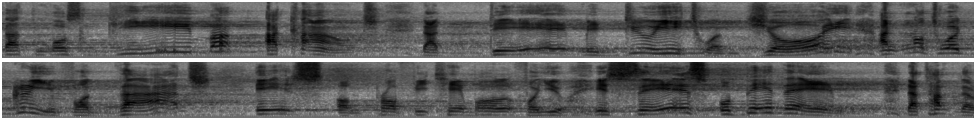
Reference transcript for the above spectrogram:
that must give account, that they may do it with joy and not with grief, for that is unprofitable for you. It says, obey them that have the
